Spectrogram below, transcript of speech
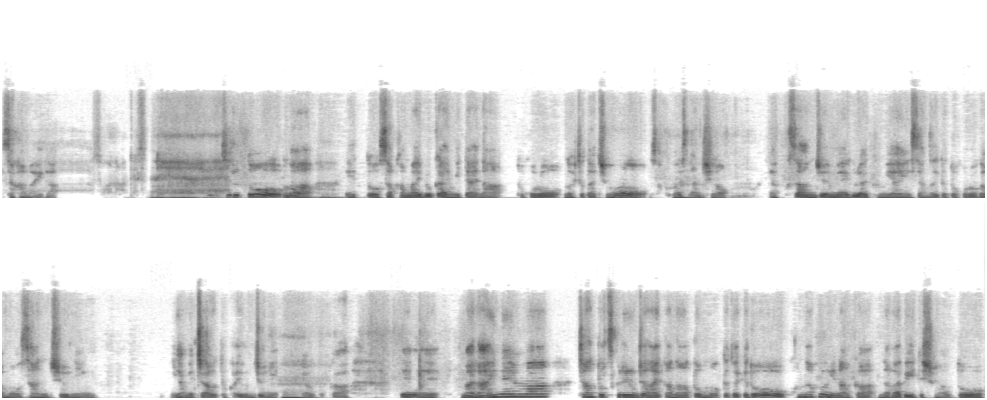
酒米が。ね。そうすると、まあ、えっと、酒米部会みたいなところの人たちも、酒米産地の130名ぐらい組合員さんがいたところがもう30人辞めちゃうとか、40人うんやうとか。で、まあ来年はちゃんと作れるんじゃないかなと思ってたけど、こんな風になんか長引いてしまうと、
